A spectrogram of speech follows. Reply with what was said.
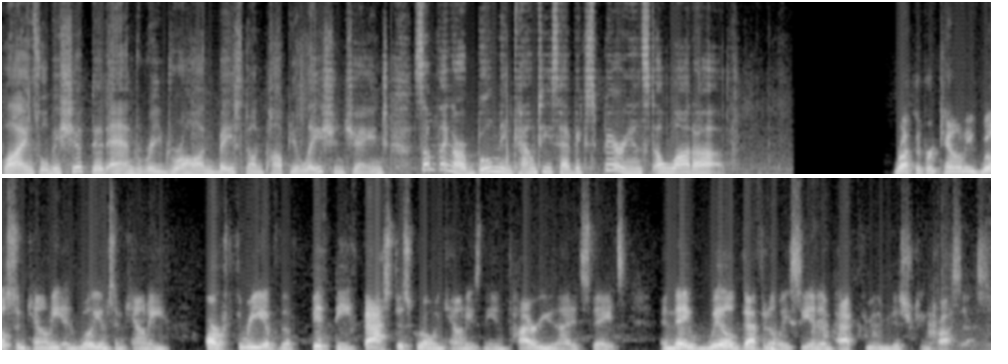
Lines will be shifted and redrawn based on population change, something our booming counties have experienced a lot of. Rutherford County, Wilson County, and Williamson County are three of the 50 fastest growing counties in the entire United States, and they will definitely see an impact through the redistricting process.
